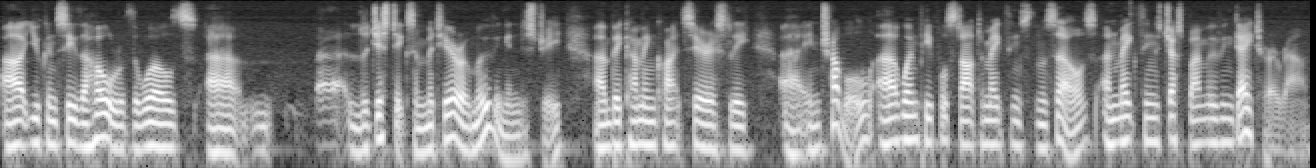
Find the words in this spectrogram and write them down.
uh, you can see the whole of the world's uh, uh logistics and material moving industry um, becoming quite seriously uh, in trouble uh, when people start to make things themselves and make things just by moving data around.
